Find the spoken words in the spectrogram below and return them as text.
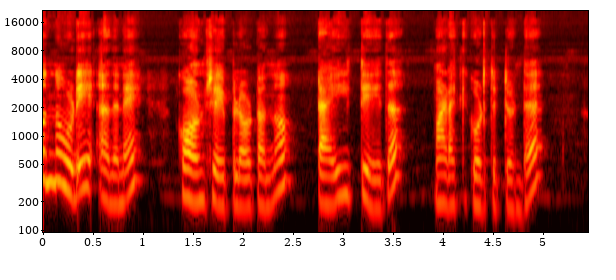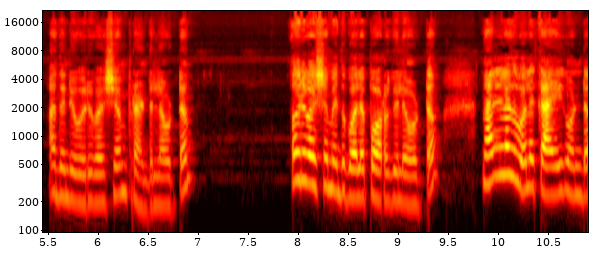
ഒന്നുകൂടി അതിനെ കോൺ ഷേപ്പിലോട്ടൊന്ന് ടൈറ്റ് ചെയ്ത് മടക്കി കൊടുത്തിട്ടുണ്ട് അതിന്റെ ഒരു വശം ഫ്രണ്ടിലോട്ടും ഒരു വശം ഇതുപോലെ പുറകിലോട്ടും നല്ലതുപോലെ കൈ കൊണ്ട്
